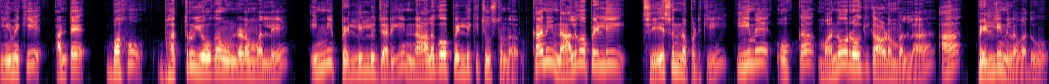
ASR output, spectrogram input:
ఈమెకి అంటే బహు భతృయోగం ఉండడం వల్లే ఇన్ని పెళ్ళిళ్ళు జరిగి నాలుగో పెళ్ళికి చూస్తున్నారు. కానీ నాలుగో పెళ్ళి చేసున్నప్పటికీ ఈమె ఒక మనోరోగి కావడం వల్ల ఆ పెళ్ళి నిలవదు.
